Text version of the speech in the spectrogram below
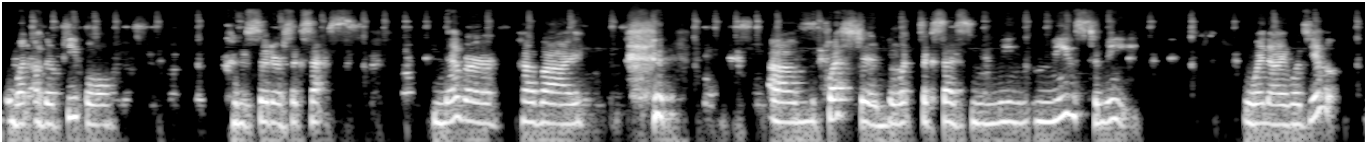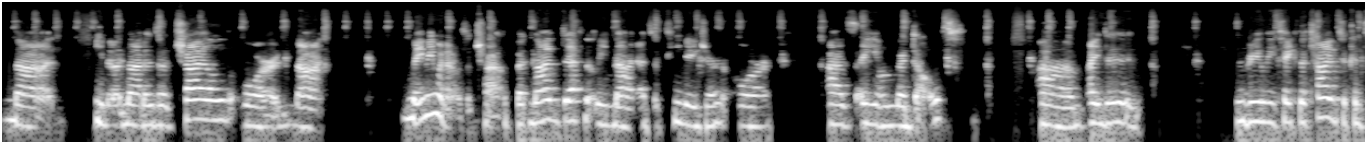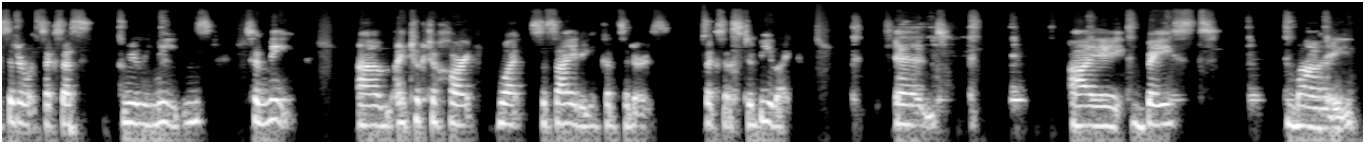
what other people consider success. Never have I um, questioned what success mean, means to me when I was young. Not, you know, not as a child or not maybe when I was a child, but not definitely not as a teenager or as a young adult. Um, I didn't really take the time to consider what success really means to me. Um, I took to heart what society considers success to be like. And I based my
